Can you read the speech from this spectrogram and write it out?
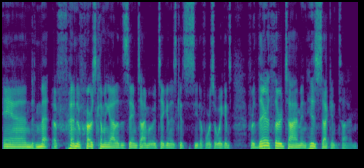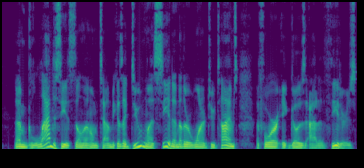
and met a friend of ours coming out at the same time who had taken his kids to see The Force Awakens for their third time and his second time. And I'm glad to see it still in the hometown because I do want to see it another one or two times before it goes out of the theaters.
